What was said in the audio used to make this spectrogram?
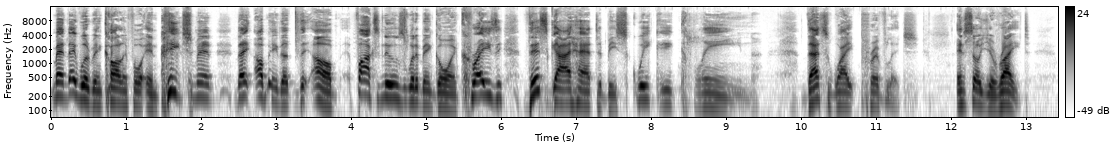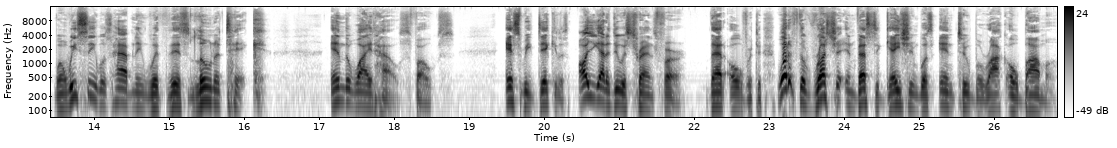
man, they would have been calling for impeachment. They, I mean, the, the uh, Fox News would have been going crazy. This guy had to be squeaky clean. That's white privilege. And so you're right. When we see what's happening with this lunatic in the White House, folks, it's ridiculous. All you got to do is transfer that over to. What if the Russia investigation was into Barack Obama?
